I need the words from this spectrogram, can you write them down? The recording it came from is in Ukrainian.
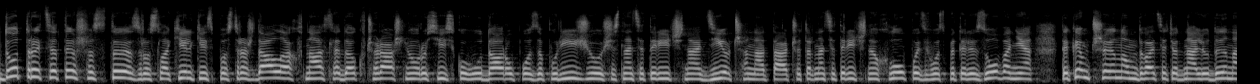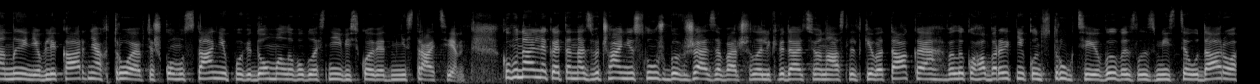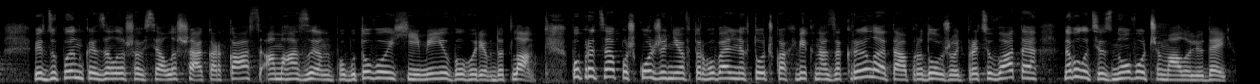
До 36 зросла кількість постраждалих внаслідок вчорашнього російського удару по Запоріжжю. 16-річна дівчина та 14-річний хлопець госпіталізовані. Таким чином, 21 людина нині в лікарнях, троє в тяжкому стані. Повідомили в обласній військовій адміністрації. Комунальники та надзвичайні служби вже завершили ліквідацію наслідків атаки. Великогабаритні конструкції вивезли з місця удару. Від зупинки залишився лише каркас, а магазин побутової хімії вигорів дотла. Попри це, пошкоджені в торговельних точках вікна закрили та продовжують працювати. На вулиці знову чимало людей.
